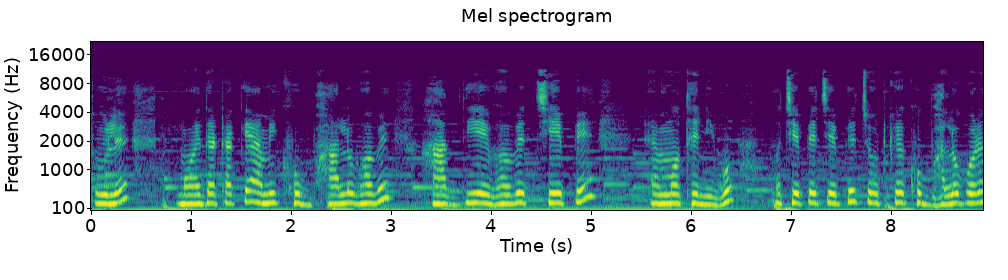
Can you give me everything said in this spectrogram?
তুলে ময়দাটাকে আমি খুব ভালোভাবে হাত দিয়ে এভাবে চেপে মথে নিব। চেপে চেপে চটকে খুব ভালো করে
